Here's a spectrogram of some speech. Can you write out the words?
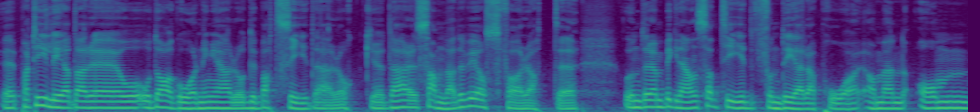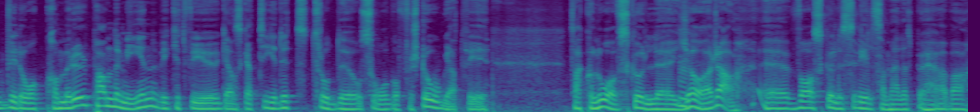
eh, partiledare och, dagordningar och debattsidor. Och eh, där samlade vi oss för att eh, under en begränsad tid fundera på ja, men om vi då kommer ur pandemin, vilket vi ju ganska tidigt trodde och såg och förstod att vi tack och lov skulle mm. göra. Eh, vad skulle civilsamhället behöva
